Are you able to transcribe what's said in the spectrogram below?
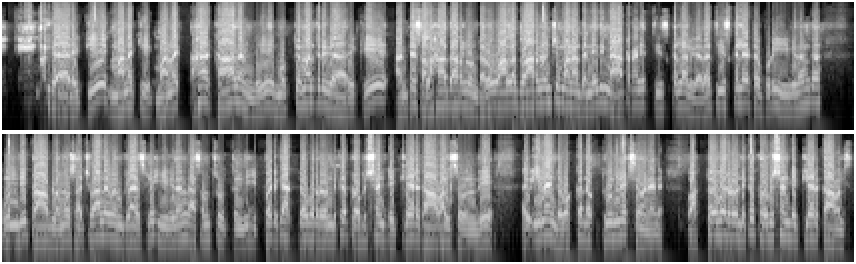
ముఖ్యమంత్రి గారికి మనకి మన కాదండి. ముఖ్యమంత్రి గారికి అంటే సలహాదారులు ఉంటారు. వాళ్ళ ద్వారా నుంచి మనది అనేది మ్యాటర్ అనేది తీసుకెళ్ళాలి కదా. తీసుకెళ్ళేటప్పుడు ఈ విధంగా ఉంది ప్రాబ్లము. సచివాలయం ఎంప్లాయీస్లో ఈ విధంగా అసంతృప్తి ఉంది. ఇప్పటికే అక్టోబర్ రెండుకే ప్రొవిషన్ డిక్లేర్ కావాల్సి ఉంది. వినండి ఒక్క టూ మినిట్స్ ఇవ్వండి. అక్టోబర్ రెండుకే ప్రొవిషన్ డిక్లేర్ కావాల్సి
